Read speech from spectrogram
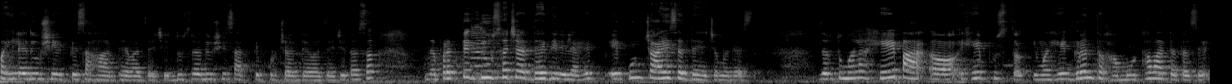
पहिल्या दिवशी एक ते सहा अध्याय वाचायचे दुसऱ्या दिवशी सात ते पुढचे अध्याय वाचायचे. तसं प्रत्येक दिवसाचे अध्याय दिलेले आहेत एकूण चाळीस अध्याय ह्याच्यामध्ये असतात. जर तुम्हाला हे पा हे पुस्तक किंवा हे ग्रंथ हा मोठा वाटत असेल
